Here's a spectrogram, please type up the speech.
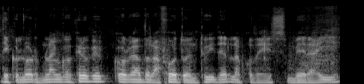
de color blanco. Creo que he colgado la foto en Twitter, la podéis ver ahí.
